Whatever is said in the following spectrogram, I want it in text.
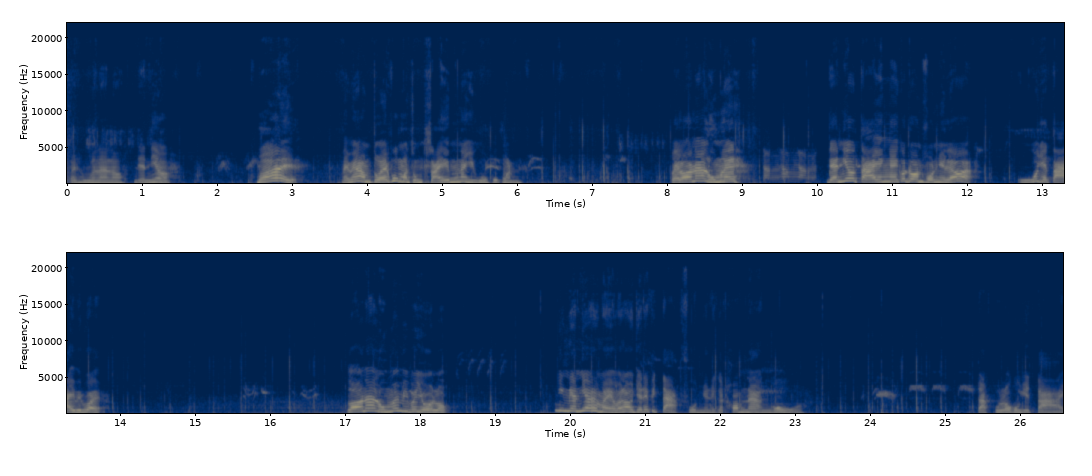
ไปถึงเวลาเราเดนเนียลไม่ไหนไม่ทำตัวให้พวกมันสงสัยมึงน่าอยู่กับพวกมัน ไปรอหน้าหลุมเลยแดเนียลตายยังไงก็โดนฝนอยู่แล้วอะ กูก็จะตายไปด้วย รอหน้าหลุมไม่มีประโยชน์หรอก ยิงแดเนียลทำไมว่าเราจะได้ไปตากฝนอยู่ในกระท่อมหน้าโง่ ตากฝนแล้วกูจะตาย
